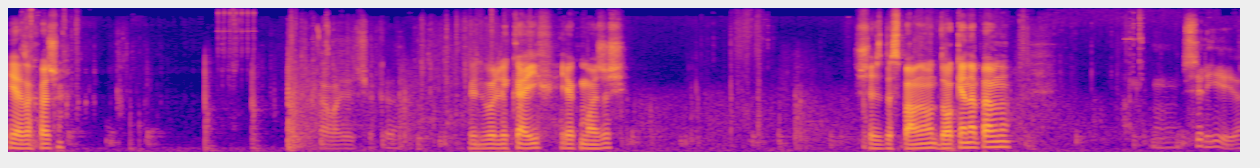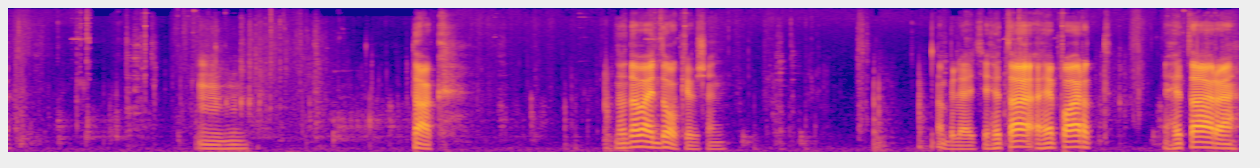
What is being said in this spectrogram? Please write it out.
Я заходжу. Давай, я чекаю. Відволікай їх, як можеш. Щось доспавнуло. Доки, напевно. Сергія. Угу. Так. Ну давай доки вже. Ну, блядь, гета... гепард, гетара.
